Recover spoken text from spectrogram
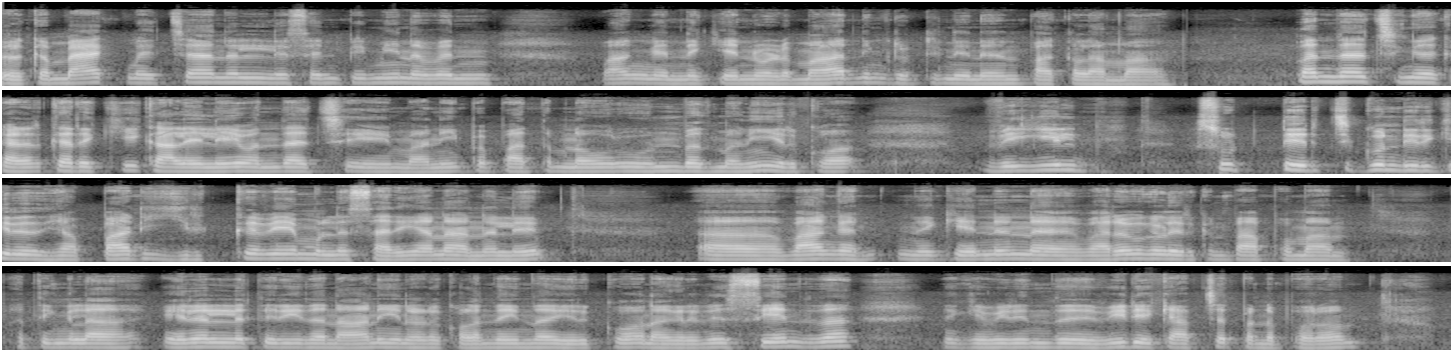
Welcome back my channel SNP Meenavan வாங்க இன்றைக்கி என்னோடய மார்னிங் ரொட்டீன் என்னென்னு பார்க்கலாமா? வந்தாச்சுங்க கடற்கரைக்கு காலையிலே வந்தாச்சு. மணி இப்போ பார்த்தோம்னா ஒரு ஒன்பது மணி இருக்கும். வெயில் சுட்டெரிச்சு கொண்டு இருக்கிறது அப்பாடி இருக்கவே முடியல. சரியான அனல். வாங்க இன்றைக்கி என்னென்ன வரவுகள் இருக்குன்னு பார்ப்போமா? பார்த்தீங்களா இலையில் தெரியுதா? நானும் என்னோடய குழந்தையும் தான் இருக்கோம். நாங்கள் ரெண்டு சேர்ந்து தான் இன்றைக்கி விழுந்து வீடியோ கேப்சர் பண்ண போகிறோம்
